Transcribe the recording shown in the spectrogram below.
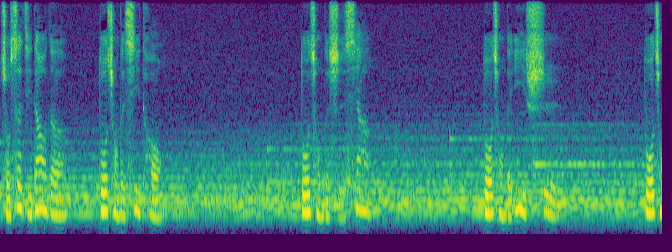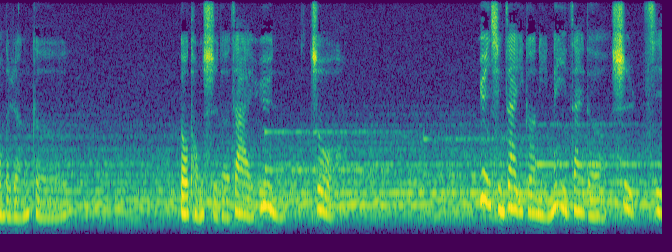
所涉及到的多重的系统。多重的实相，多重的意识，多重的人格，都同时的在运作，运行在一个你内在的世界，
